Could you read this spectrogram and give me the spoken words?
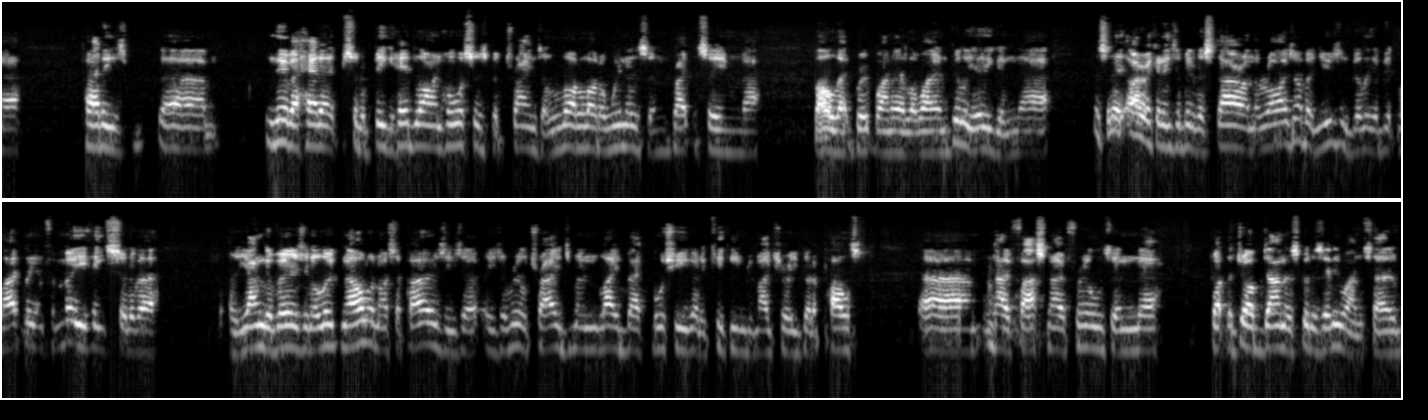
Paddy's um, never had a sort of big headline horses, but trains a lot, a lot of winners, and great to see him bowl that Group One out of the way. And Billy Egan. Listen, I reckon he's a bit of a star on the rise. I've been using Billy a bit lately, and for me, he's sort of a, a younger version of Luke Nolen, I suppose. He's a he's a real tradesman, laid back, bushy. You got to kick him to make sure he's got a pulse. Um, no fuss, no frills, and uh, got the job done as good as anyone. So,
